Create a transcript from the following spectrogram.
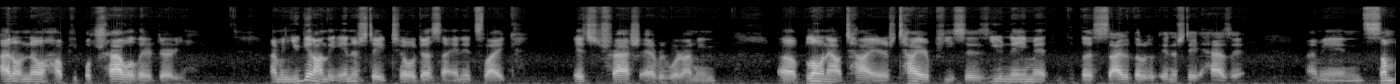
I don't know how people travel there dirty. I mean, you get on the interstate to Odessa, and it's like it's trash everywhere. I mean, uh, blown out tires, tire pieces, you name it, the side of the interstate has it. I mean, some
